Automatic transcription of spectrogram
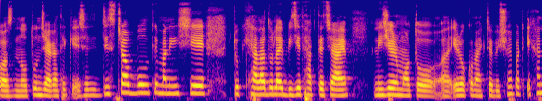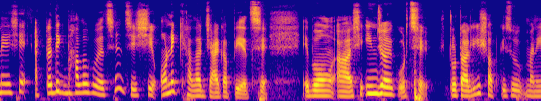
কজ নতুন জায়গা থেকে এসে ডিস্টার্ব বলতে মানে সে একটু খেলাধুলায় বিজি থাকতে চায়, নিজের মতো এরকম একটা বিষয়। বাট এখানে এসে একটা দিক ভালো হয়েছে যে সে অনেক খেলার জায়গা পেয়েছে এবং সে এনজয় করছে। টোটালি সব কিছু মানে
